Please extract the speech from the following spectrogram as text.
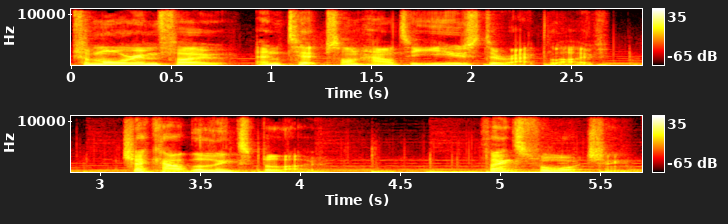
For more info and tips on how to use Dirac Live, check out the links below. Thanks for watching.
